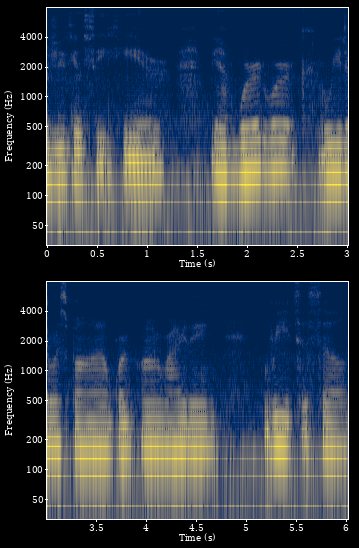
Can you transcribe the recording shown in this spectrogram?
as you can see here, we have word work, read and respond, work on writing, read to self,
